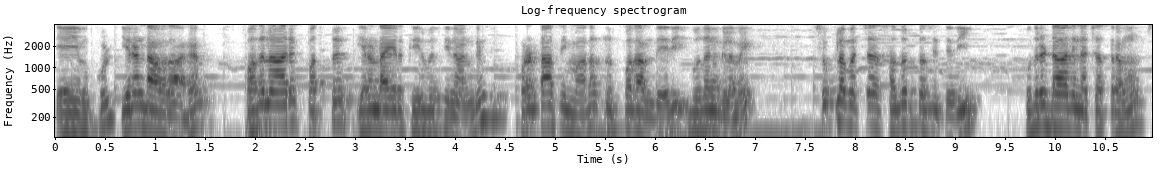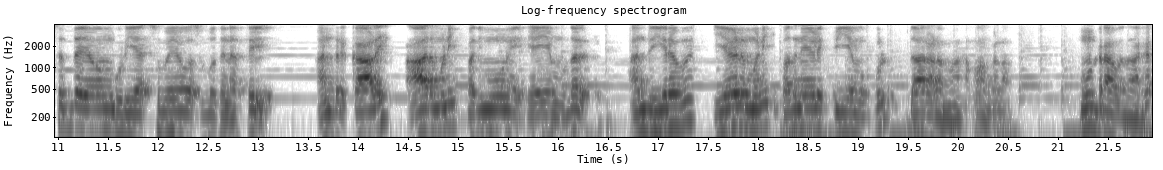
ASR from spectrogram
ஏஎம்க்குள் இரண்டாவதாக பதினாறு பத்து இரண்டாயிரத்தி இருபத்தி நான்கு புரட்டாசி மாதம் முப்பதாம் தேதி புதன்கிழமை. சுக்லபட்ச சதுர்த்தசி திதி உதிரட்டாதி நட்சத்திரமும் சித்த யோகம் கூடிய சுபயோக சுப தினத்தில் அன்று காலை ஆறு மணி பதிமூணு ஏஎம் முதல் அன்று இரவு ஏழு மணி பதினேழு பிஎம்முக்குள் தாராளமாக வாங்கலாம். மூன்றாவதாக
